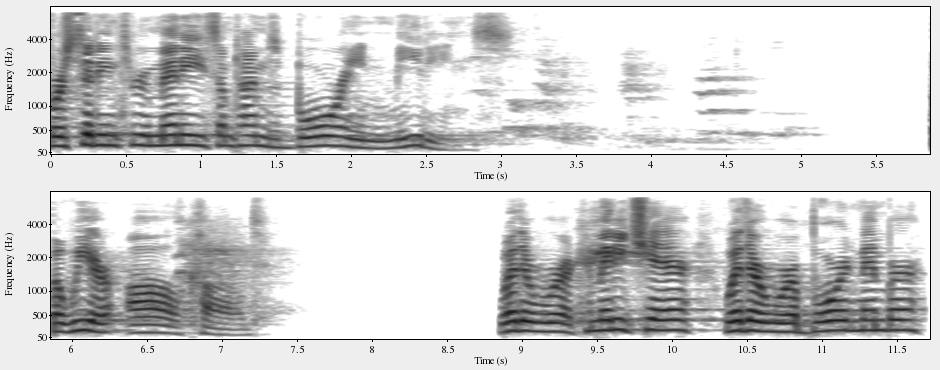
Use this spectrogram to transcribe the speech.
for sitting through many, sometimes boring meetings. But we are all called. Whether we're a committee chair, whether we're a board member,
